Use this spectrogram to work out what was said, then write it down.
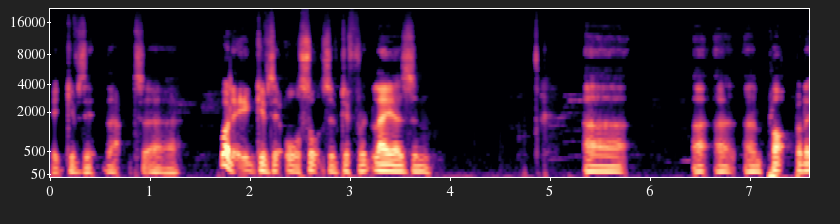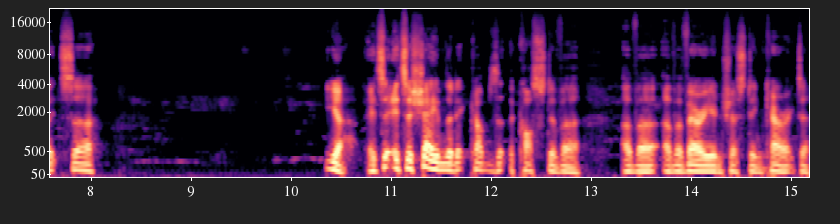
it gives it that uh, well, it gives it all sorts of different layers and uh, uh, uh and plot. But it's uh, yeah, it's it's a shame that it comes at the cost of a of a of a very interesting character.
